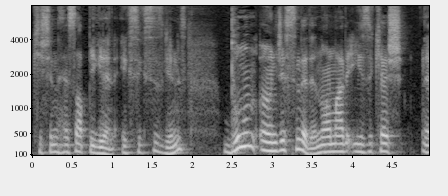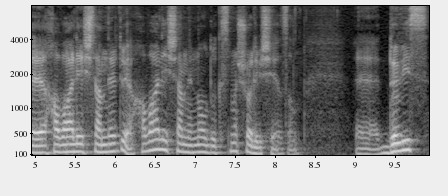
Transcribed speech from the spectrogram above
kişinin hesap bilgilerini eksiksiz giriniz. Bunun öncesinde de normalde easy cash e, havale işlemleri diyor ya. Havale işlemlerinin olduğu kısma şöyle bir şey yazalım. E, döviz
